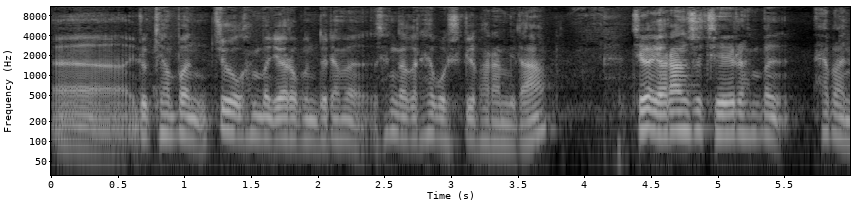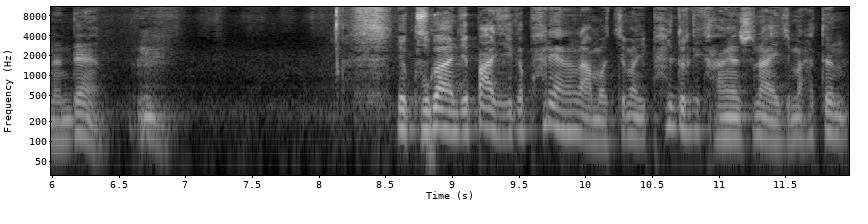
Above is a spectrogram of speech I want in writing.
어, 이렇게 한번 쭉 한번 여러분들이 한번 생각을 해보시길 바랍니다. 제가 11수 제외를 한번 해봤는데 이 구가 이제 빠지니까 팔이 하나 남았지만 이 팔도 그렇게 강한 수는 아니지만 하여튼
